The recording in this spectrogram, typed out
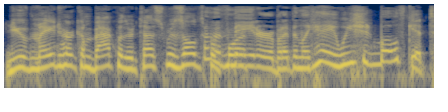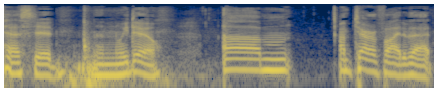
You've made her come back with her test results I haven't before. made her, but I've been like, hey, we should both get tested, and we do. Um, I'm terrified of that.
